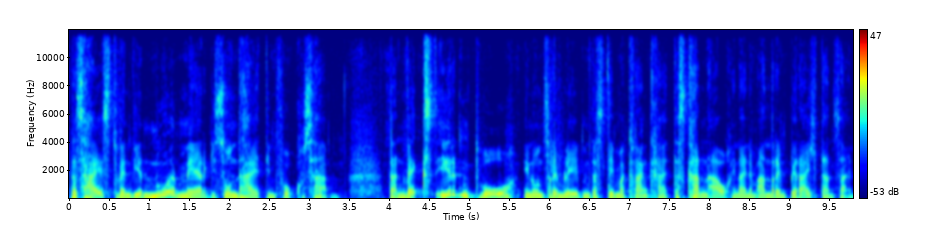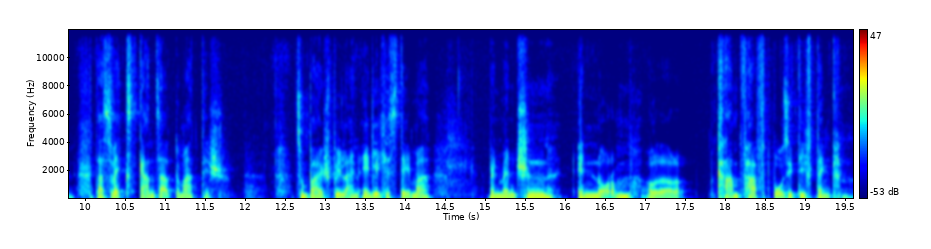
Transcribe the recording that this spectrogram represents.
Das heißt, wenn wir nur mehr Gesundheit im Fokus haben, dann wächst irgendwo in unserem Leben das Thema Krankheit. Das kann auch in einem anderen Bereich dann sein. Das wächst ganz automatisch. Zum Beispiel ein ähnliches Thema, wenn Menschen enorm oder krampfhaft positiv denken,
